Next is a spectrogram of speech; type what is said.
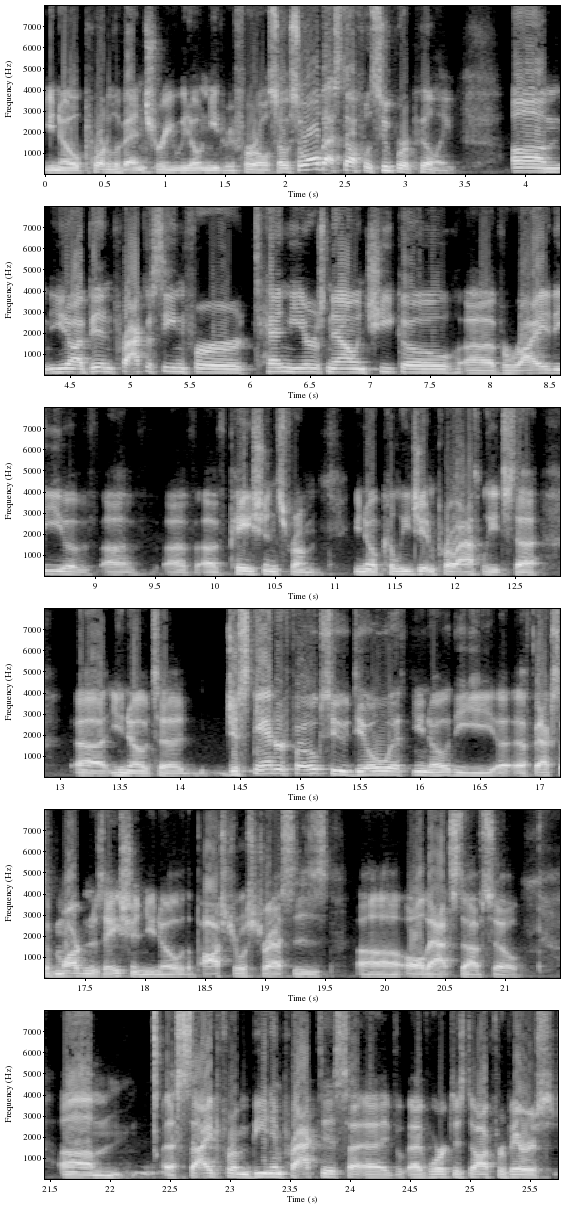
you know, portal of entry, we don't need referral. So so all that stuff was super appealing. Um, you know, I've been practicing for 10 years now in Chico, a variety of, of, of, of patients from, you know, collegiate and pro athletes to, uh, you know, to just standard folks who deal with, you know, the uh, effects of modernization, you know, the postural stresses, uh, all that stuff. So, um, aside from being in practice, I've, I've worked as doc for various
